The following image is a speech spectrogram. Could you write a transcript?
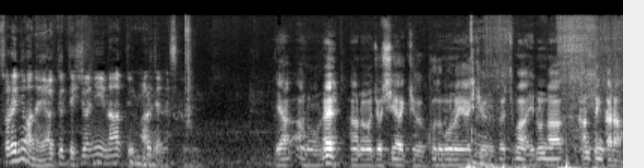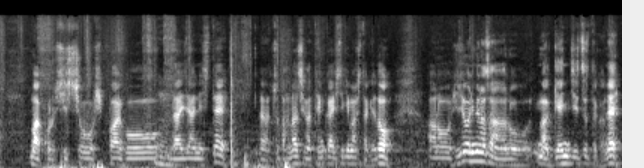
それにはね野球って非常にいいなっていうのあるじゃないですか、いやあのねあの女子野球子供の野球、そしてまあいろんな観点からまあこの失笑引っ張り法を題材にして、だからちょっと話が展開してきましたけどあの非常に皆さんあの今現実というかね、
